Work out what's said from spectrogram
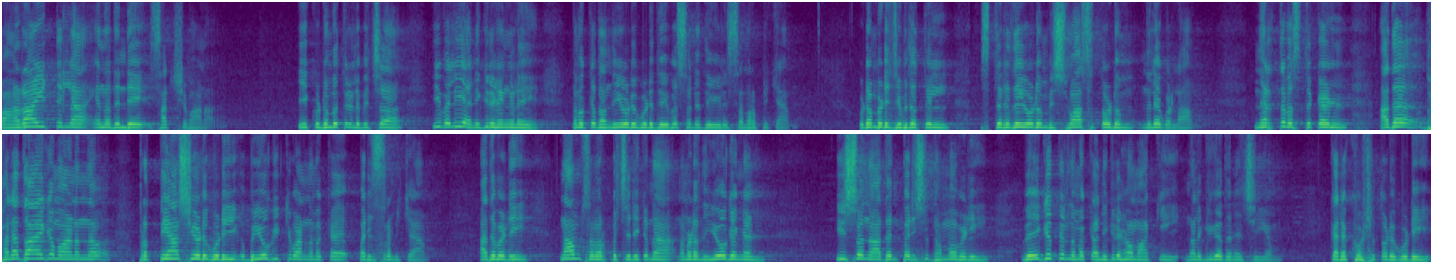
പാഴായിട്ടില്ല എന്നതിന്റെ സാക്ഷ്യമാണ്. ഈ കുടുംബത്തിന് ലഭിച്ച ഈ വലിയ അനുഗ്രഹങ്ങളെ നമുക്ക് നന്ദിയോടുകൂടി ദൈവസന്നിധിയിൽ സമർപ്പിക്കാം. ഉടമ്പടി ജീവിതത്തിൽ സ്ഥിരതയോടും വിശ്വാസത്തോടും നിലകൊള്ളാം. നേർത്ത വസ്തുക്കൾ അത് ഫലദായകമാണെന്ന പ്രത്യാശയോടുകൂടി ഉപയോഗിക്കുവാൻ നമുക്ക് പരിശ്രമിക്കാം. അതുവഴി നാം സമർപ്പിച്ചിരിക്കുന്ന നമ്മുടെ നിയോഗങ്ങൾ ഈശ്വനാഥൻ പരിശുദ്ധമ്മ വഴി വേഗത്തിൽ നമുക്ക് അനുഗ്രഹമാക്കി നൽകുക തന്നെ ചെയ്യും. കരഘോഷത്തോടു കൂടി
